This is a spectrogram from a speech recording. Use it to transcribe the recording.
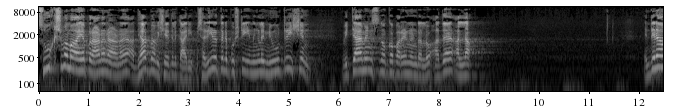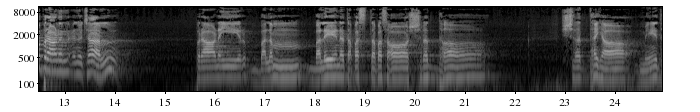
സൂക്ഷ്മമായ പ്രാണനാണ് അധ്യാത്മ വിഷയത്തിൽ കാര്യം. ശരീരത്തിന്റെ പുഷ്ടി നിങ്ങൾ ന്യൂട്രീഷ്യൻ വിറ്റാമിൻസ് എന്നൊക്കെ പറയുന്നുണ്ടല്ലോ അത് അല്ല. എന്തിനാ പ്രാണൻ എന്ന് വെച്ചാൽ प्राणैर्बलम् बलेन तपस्तपसा श्रद्धा ശ്രദ്ധയാ മേധ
